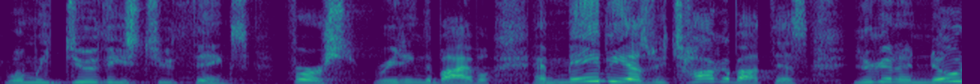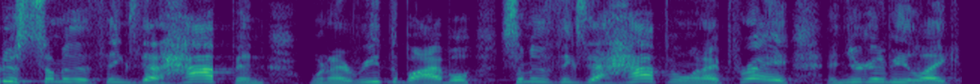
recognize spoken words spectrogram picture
when we do these two things. First, reading the Bible. And maybe as we talk about this, you're going to notice some of the things that happen when I read the Bible, some of the things that happen when I pray, and you're going to be like,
